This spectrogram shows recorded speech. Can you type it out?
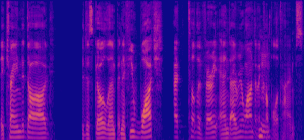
they trained the dog to just go limp. And if you watch at till the very end, I rewound it a Mhm. couple of times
